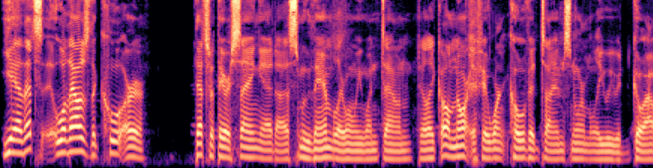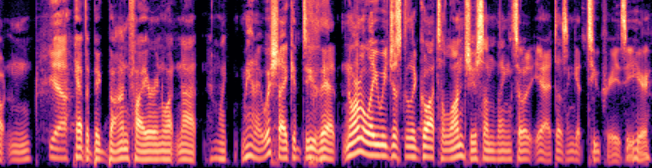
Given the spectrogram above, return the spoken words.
Yeah, that's well. That was the cool, or that's what they were saying at uh, Smooth Ambler when we went down. They're like, "Oh, nor if it weren't COVID times, normally we would go out and Yeah, have a big bonfire and whatnot." I'm like, man, I wish I could do that. Normally we just like, go out to lunch or something, so yeah, it doesn't get too crazy here.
